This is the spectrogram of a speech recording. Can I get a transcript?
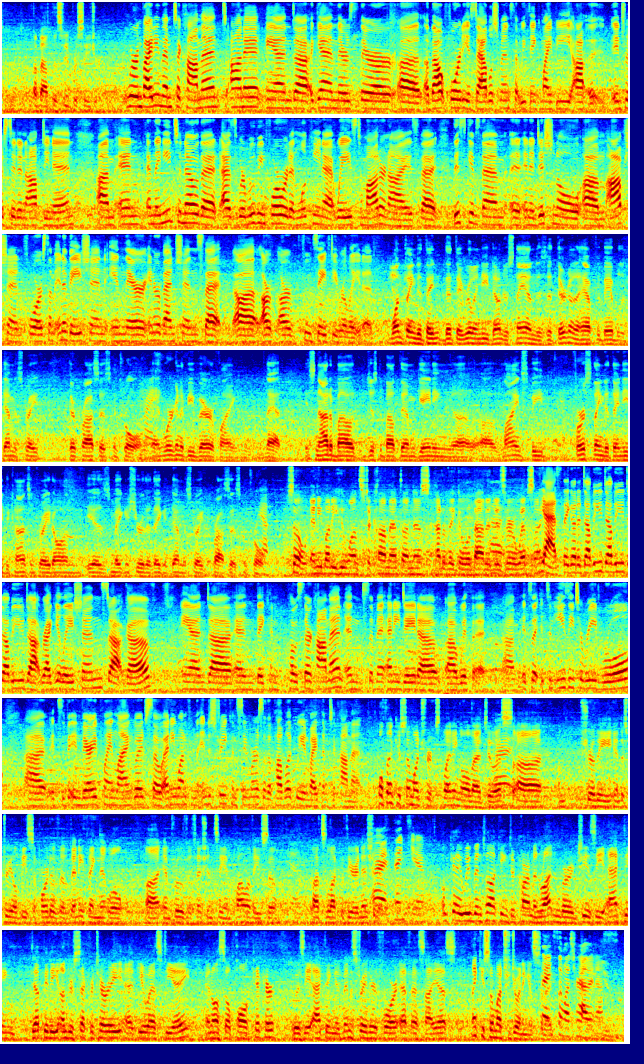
about this new procedure? We're inviting them to comment on it, and uh, again, there's there are uh, about 40 establishments that we think might be uh, interested in opting in, um, and and they need to know that as we're moving forward and looking at ways to modernize, that this gives them a, an additional um, option for some innovation in their interventions that uh, are, are food safety related. One thing that they that they really need to understand is that they're going to have to be able to demonstrate their process control, right. and we're going to be verifying that. It's not about just about them gaining uh, uh, line speed. First thing that they need to concentrate on is making sure that they can demonstrate process control. Yeah. So anybody who wants to comment on this, how do they go about it? Is there a website? Yes, they go to www.regulations.gov and uh, and they can post their comment and submit any data uh, with it. Um, it's a, it's an easy to read rule. Uh, it's in very plain language, so anyone from the industry, consumers, or the public, we invite them to comment. Well, thank you so much for explaining all that to all us. Right. Uh, I'm sure the industry will be supportive of anything that will uh, improve efficiency and quality. So. Yeah. Lots of luck with your initiative. All right, thank you. Okay, we've been talking to Carmen Rottenberg. She is the acting deputy undersecretary at USDA, and also Paul Kiecker, who is the acting administrator for FSIS. Thank you so much for joining us today. Thanks so much for having us.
